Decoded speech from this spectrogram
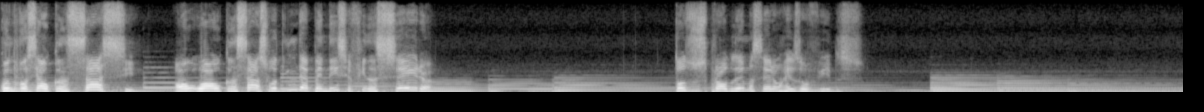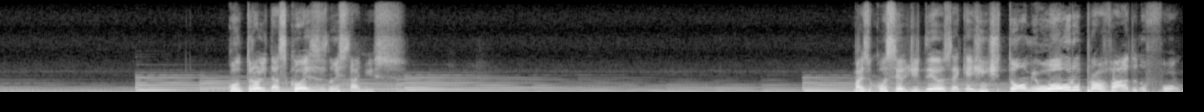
quando você alcançasse, ou alcançar a sua independência financeira, todos os problemas serão resolvidos. O controle das coisas não está nisso. Mas o conselho de Deus é que a gente tome o ouro provado no fogo.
